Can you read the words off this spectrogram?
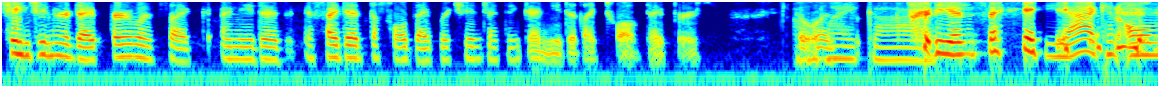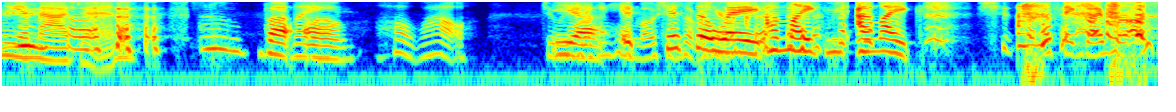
changing her diaper was like I needed. If I did the full diaper change, I think I needed like twelve diapers. It oh was my god. pretty insane. Yeah, I can only imagine. but Like, um, Oh, wow. Julie's yeah, making hand motions just over the way I'm like, I'm like, She's putting a fake diaper on.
